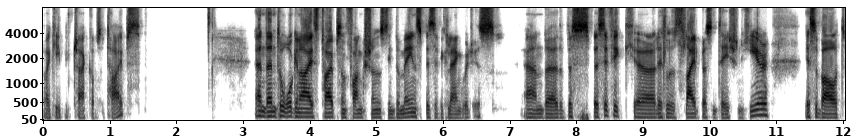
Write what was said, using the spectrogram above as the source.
by keeping track of the types. And then to organize types and functions in domain-specific languages. And uh, the specific uh, little slide presentation here is about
